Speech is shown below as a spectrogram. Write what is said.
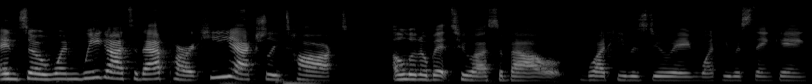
And so when we got to that part, he actually talked a little bit to us about what he was doing, what he was thinking.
